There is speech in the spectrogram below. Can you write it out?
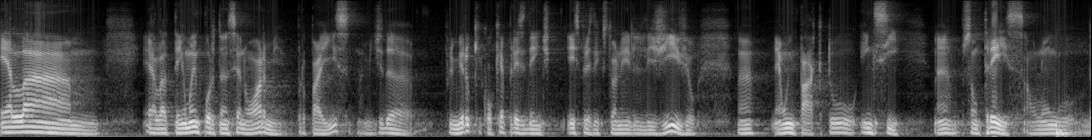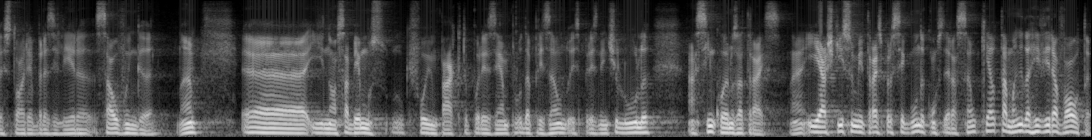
ela, ela tem uma importância enorme para o país, na medida, primeiro, que qualquer presidente, ex-presidente se torne elegível, né, é um impacto em si. Né? São três ao longo da história brasileira, salvo engano. Né? Uh, e nós sabemos o que foi o impacto, por exemplo, da prisão do ex-presidente Lula há cinco anos atrás. Né? E acho que isso me traz para a segunda consideração, que é o tamanho da reviravolta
